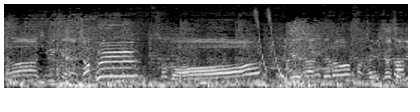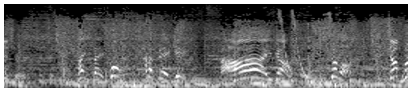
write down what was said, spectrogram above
자 힘있게 점프 성공 예상대로 박재민 결선 진출 가위바위보! 하나 빼기! 아, 이겨! 성공! 점프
